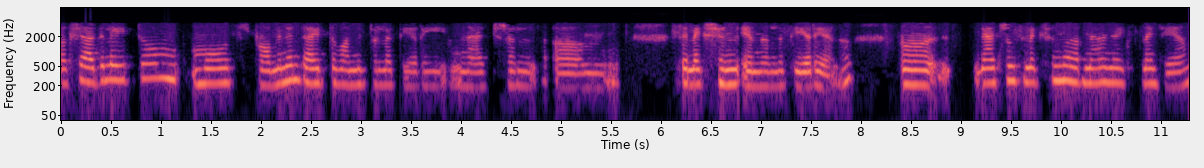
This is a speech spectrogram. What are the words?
പക്ഷെ അതിൽ ഏറ്റവും മോസ്റ്റ് പ്രൊമിനന്റ് ആയിട്ട് വന്നിട്ടുള്ള തിയറി നാച്ചുറൽ സെലക്ഷൻ എന്നുള്ള തിയറിയാണ് നാച്ചുറൽ സെലക്ഷൻ എന്ന് പറഞ്ഞാൽ ഞാൻ എക്സ്പ്ലെയിൻ ചെയ്യാം.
